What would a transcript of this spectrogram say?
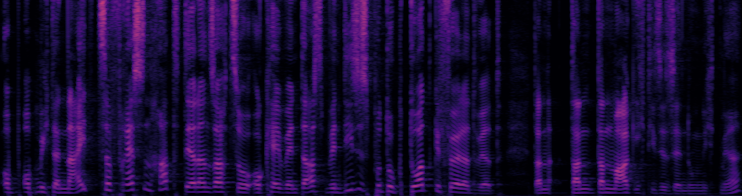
ob, ob mich der Neid zerfressen hat, der dann sagt so, okay, wenn das, wenn dieses Produkt dort gefördert wird, dann, dann, dann mag ich diese Sendung nicht mehr.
